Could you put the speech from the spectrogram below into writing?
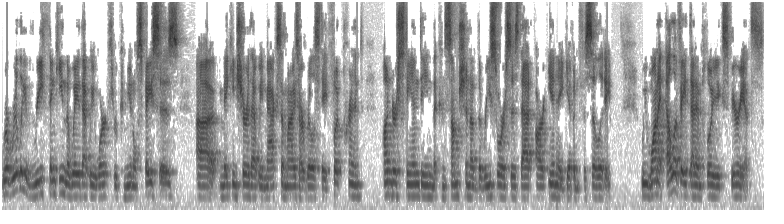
We're really rethinking the way that we work through communal spaces, uh, making sure that we maximize our real estate footprint, understanding the consumption of the resources that are in a given facility. We want to elevate that employee experience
